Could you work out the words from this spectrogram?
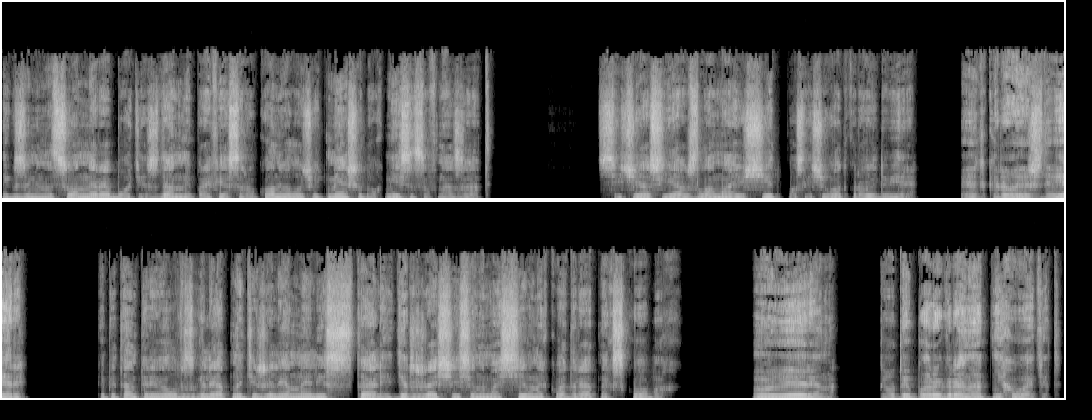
экзаменационной работе, сданной профессору Конвиллу чуть меньше двух месяцев назад. «Сейчас я взломаю щит, после чего открою дверь». «Откроешь дверь?» Капитан перевел взгляд на тяжеленный лист стали, держащийся на массивных квадратных скобах. «Уверен, тут и пары гранат не хватит».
